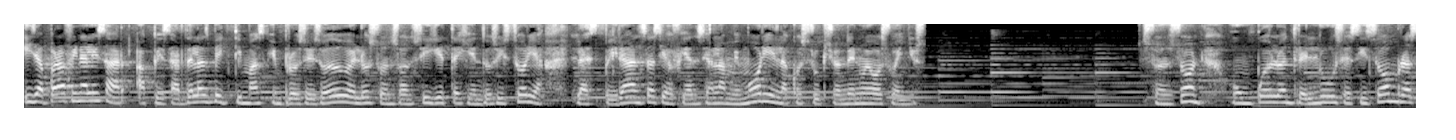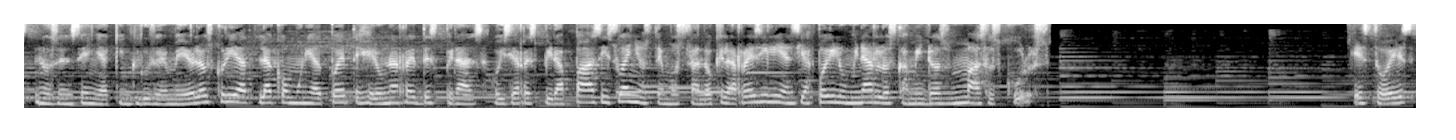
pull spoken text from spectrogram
Y ya para finalizar, a pesar de las víctimas en proceso de duelo, Sonsón sigue tejiendo su historia. La esperanza se afianza en la memoria y en la construcción de nuevos sueños. Son un pueblo entre luces y sombras, nos enseña que incluso en medio de la oscuridad la comunidad puede tejer una red de esperanza. Hoy se respira paz y sueños, demostrando que la resiliencia puede iluminar los caminos más oscuros. Esto es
